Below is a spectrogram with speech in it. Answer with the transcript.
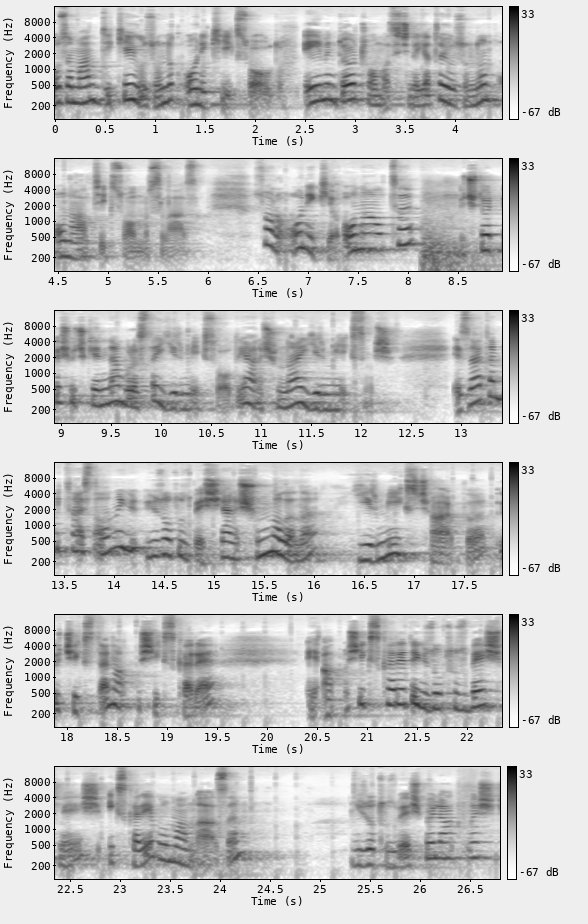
O zaman dikey uzunluk 12x oldu. Eğimin 4 olması için de yatay uzunluğun 16x olması lazım. Sonra 12, 16, 3, 4, 5 üçgeninden burası da 20x oldu. Yani şunlar 20x'miş. E zaten bir tanesinin alanı 135. Yani şunun alanı 20x çarpı 3x'ten 60x kare. E 60x kare de 135'miş. x kareye bulmam lazım. 135 bölü 60.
